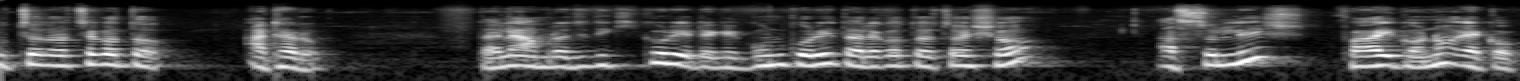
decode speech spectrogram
উচ্চতা হচ্ছে কত? আঠারো। তাহলে আমরা যদি কি করি, এটাকে গুণ করি, তাহলে কত? ছয়শো আটচল্লিশ, ফাই গণ একক।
